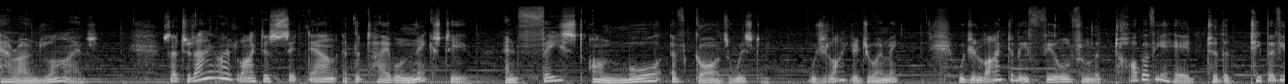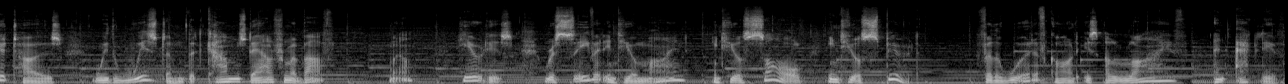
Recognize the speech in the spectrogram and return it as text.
our own lives. So today I'd like to sit down at the table next to you and feast on more of God's wisdom. Would you like to join me? Would you like to be filled from the top of your head to the tip of your toes with wisdom that comes down from above? Well, here it is. Receive it into your mind, into your soul, into your spirit for the Word of God is alive and active.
